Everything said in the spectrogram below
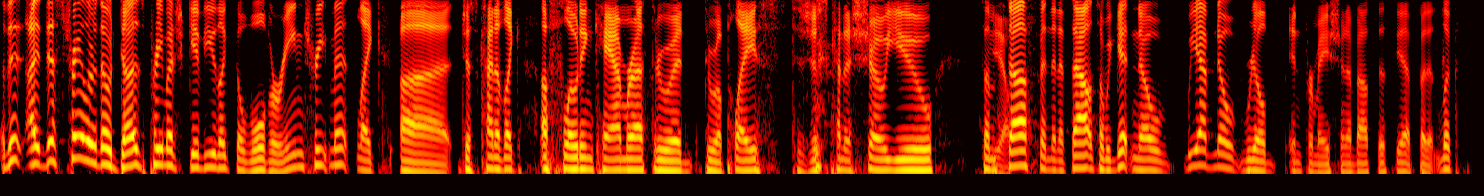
This, I, this trailer though does pretty much give you like the wolverine treatment like uh just kind of like a floating camera through a through a place to just kind of show you some Yeah. stuff and then it's out so we get no we have no real information about this yet but it looks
